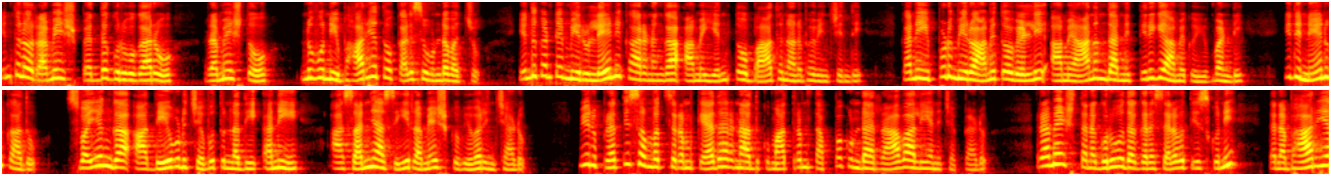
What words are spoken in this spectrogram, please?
ఇంతలో రమేష్ పెద్ద గురువుగారు రమేష్తో నువ్వు నీ భార్యతో కలిసి ఉండవచ్చు. ఎందుకంటే మీరు లేని కారణంగా ఆమె ఎంతో బాధను అనుభవించింది. కానీ ఇప్పుడు మీరు ఆమెతో వెళ్ళి ఆమె ఆనందాన్ని తిరిగి ఆమెకు ఇవ్వండి. ఇది నేను కాదు స్వయంగా ఆ దేవుడు చెబుతున్నది అని ఆ సన్యాసి రమేష్కు వివరించాడు. మీరు ప్రతి సంవత్సరం కేదార్నాథ్కు మాత్రం తప్పకుండా రావాలి అని చెప్పాడు. రమేష్ తన గురువు దగ్గర సెలవు తీసుకుని తన భార్య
